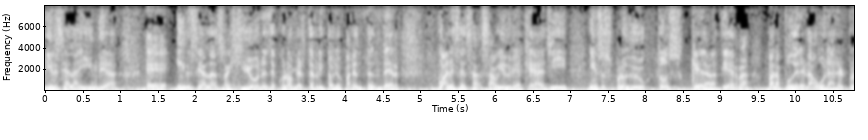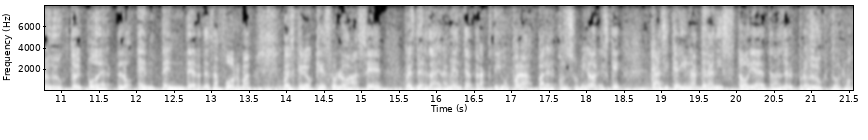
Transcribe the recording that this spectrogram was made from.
irse a la India, eh, irse a las regiones de Colombia, el territorio para entender cuál es esa sabiduría que hay allí y esos productos que da la tierra para poder elaborar el producto y poderlo entender de esa forma, pues creo que eso lo hace pues verdaderamente atractivo para, para el consumidor. Es que casi que hay una gran historia detrás del producto, ¿no?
